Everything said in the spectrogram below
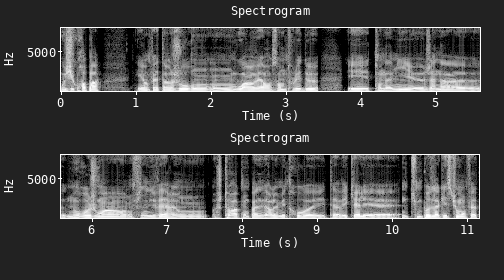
ou j'y crois pas. Et en fait, un jour, on, on, boit un verre ensemble tous les deux, et ton amie euh, Jana euh, nous rejoint, on finit le verre et on, je te raccompagne vers le métro et t'es avec elle et tu me poses la question en fait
